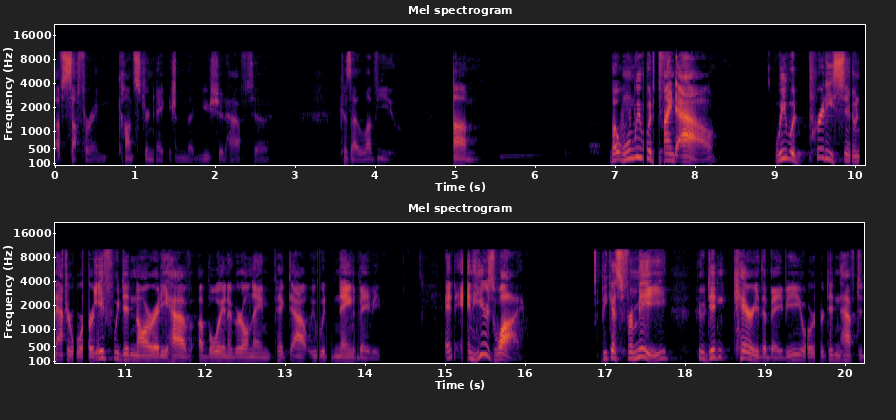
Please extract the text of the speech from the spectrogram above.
of suffering, consternation that you should have to, because I love you. Um, but when we would find out, we would pretty soon afterward, if we didn't already have a boy and a girl name picked out, we would name the baby. And, and here's why. Because for me, who didn't carry the baby or didn't have to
